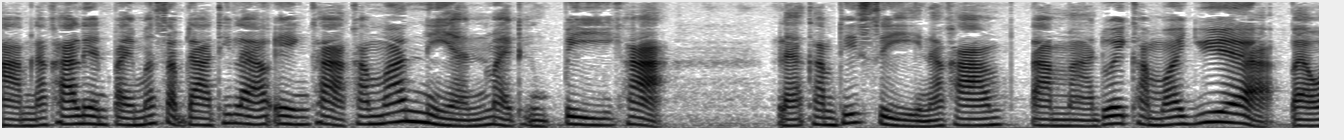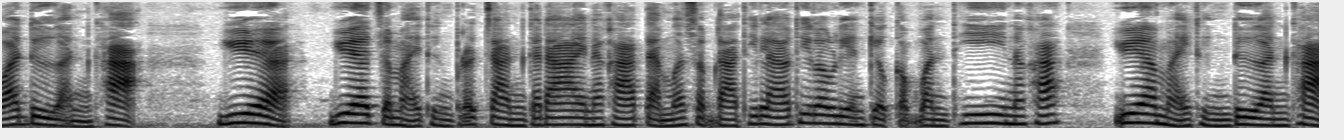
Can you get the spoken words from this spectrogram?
3 นะคะ เรียนไปเมื่อสัปดาห์ที่แล้วเองค่ะคำว่าเหนียนหมายถึงปีค่ะ และคำที่ 4 นะคะ ตามมาด้วยคำว่าเยื่อแปลว่าเดือนค่ะเยื่อเยื่อจะหมายถึงพระจันทร์ก็ได้นะคะ แต่เมื่อสัปดาห์ที่แล้วที่เราเรียนเกี่ยวกับวันที่นะคะเยื่อหมายถึงเดือนค่ะ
